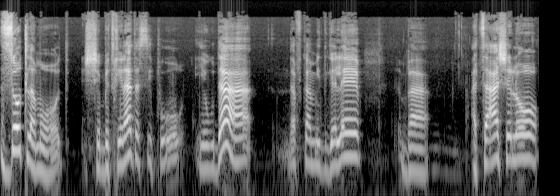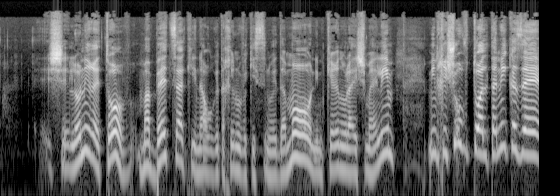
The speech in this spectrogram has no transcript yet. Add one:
זאת למרות שבתחילת הסיפור, יהודה דווקא מתגלה בהצעה שלו, שלא נראה טוב, מה בצע כי נהרוג את אחינו וכיסינו את דמו, נמכרנו לישמעאלים. מין חישוב תועלתני כזה,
